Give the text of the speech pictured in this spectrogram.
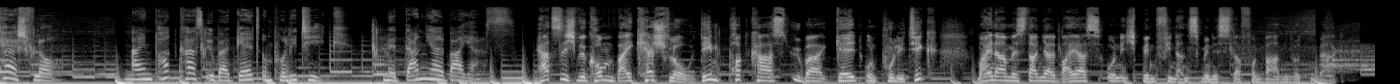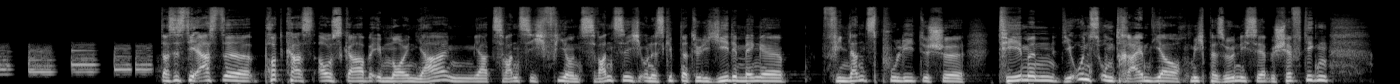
Cashflow. Ein Podcast über Geld und Politik mit Daniel Bayers. Herzlich willkommen bei Cashflow, dem Podcast über Geld und Politik. Mein Name ist Daniel Bayers und ich bin Finanzminister von Baden-Württemberg. Das ist die erste Podcast-Ausgabe im neuen Jahr, im Jahr 2024. Und es gibt natürlich jede Menge finanzpolitische Themen, die uns umtreiben, die ja auch mich persönlich sehr beschäftigen.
